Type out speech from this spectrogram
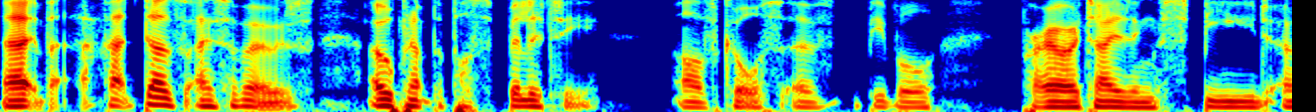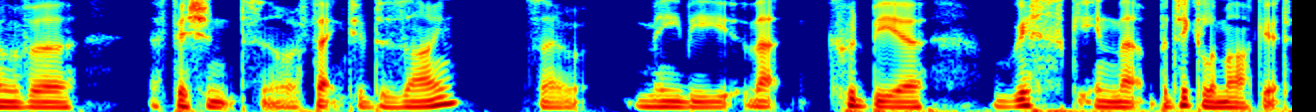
Uh, that does, I suppose, open up the possibility, of course, of people prioritizing speed over efficient or effective design. So maybe that could be a risk in that particular market.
